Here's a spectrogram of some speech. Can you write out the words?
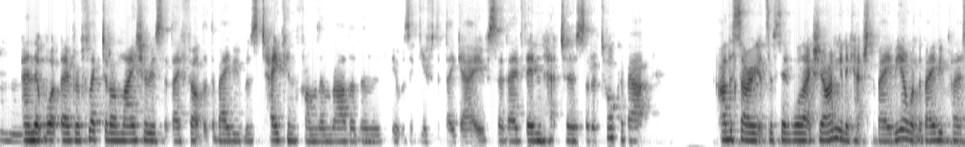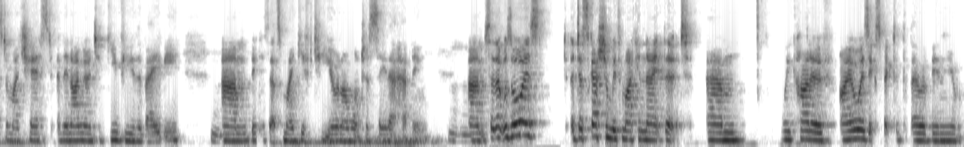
mm-hmm. and that what they've reflected on later is that they felt that the baby was taken from them rather than it was a gift that they gave. So they've then had to sort of talk about. Other surrogates have said, Well, actually, I'm going to catch the baby. I want the baby placed on my chest, and then I'm going to give you the baby mm-hmm. um, because that's my gift to you and I want to see that happening. Mm-hmm. Um, so that was always a discussion with Mike and Nate that um, we kind of, I always expected that they would be in the,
